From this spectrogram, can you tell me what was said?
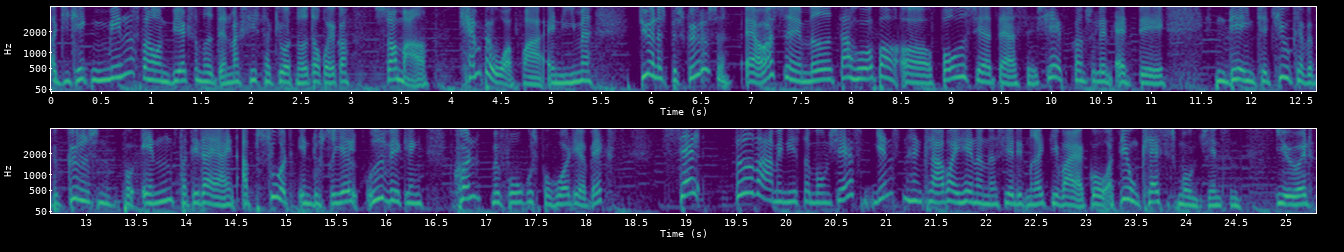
Og de kan ikke mindes, hvornår en virksomhed i Danmark sidst har gjort noget, der rykker så meget. Kæmpe ord fra Anima. Dyrenes beskyttelse er også øh, med. Der håber og forudser deres øh, chefkonsulent, at øh, det her initiativ kan være begyndelsen på enden for det, der er en absurd industriel udvikling, kun med fokus på hurtigere vækst. Selv Fødevareminister Mogens Jensen, han klapper i hænderne og siger, at det er den rigtige vej at gå. Og det er jo en klassisk Mogens Jensen i øvrigt.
